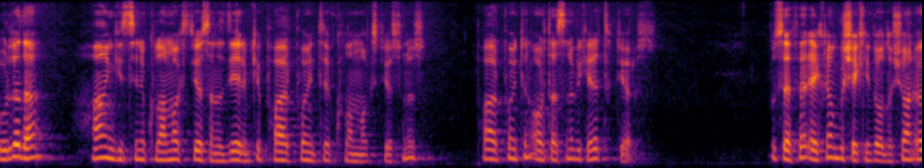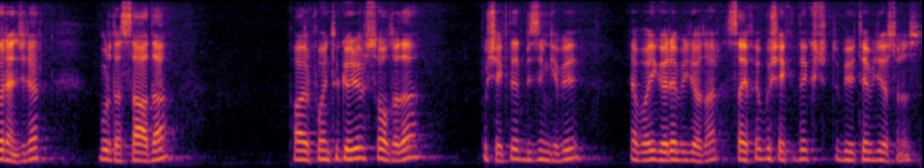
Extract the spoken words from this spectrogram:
Burada da hangisini kullanmak istiyorsanız diyelim ki PowerPoint'i kullanmak istiyorsunuz. PowerPoint'in ortasına bir kere tıklıyoruz. Bu sefer ekran bu şekilde oldu. Şu an öğrenciler burada sağda PowerPoint'i görüyor. Solda da bu şekilde bizim gibi EBA'yı görebiliyorlar. Sayfayı bu şekilde küçültüp büyütebiliyorsunuz.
